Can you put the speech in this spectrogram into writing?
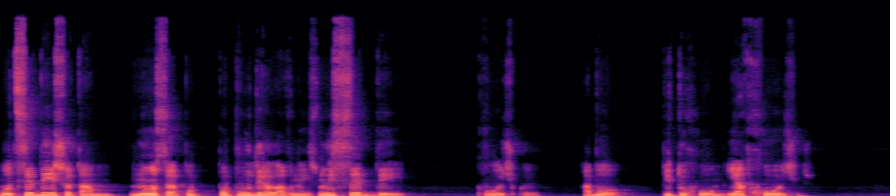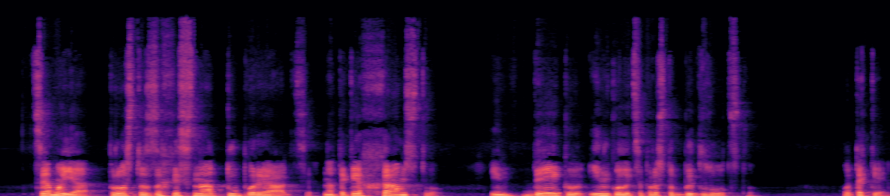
От сиди, що там носа попудрила вниз. Ну і сиди квочкою. Або петухом, як хочеш. Це моя просто захисна тупо реакція на таке хамство, і деяко інколи це просто бедлоцтво. Отаке.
